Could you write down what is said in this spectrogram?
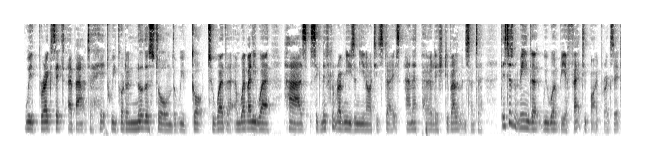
With Brexit about to hit, we've got another storm that we've got to weather, and Web Anywhere has significant revenues in the United States and a Polish development centre. This doesn't mean that we won't be affected by Brexit.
